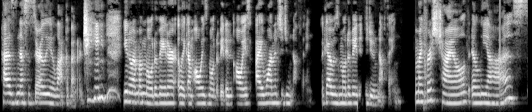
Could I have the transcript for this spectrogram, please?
has necessarily a lack of energy. you know, I'm a motivator. Like I'm always motivated and always, I wanted to do nothing. Like I was motivated to do nothing. My first child, Elias,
